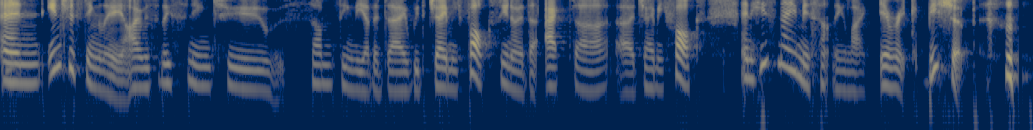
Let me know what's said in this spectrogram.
And interestingly, I was listening to something the other day with Jamie Foxx, you know, the actor uh, Jamie Foxx, and his name is something like Eric Bishop.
